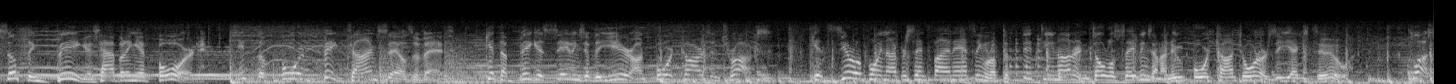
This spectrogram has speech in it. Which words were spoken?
Something big is happening at Ford. It's the Ford Big Time Sales Event. Get the biggest savings of the year on Ford cars and trucks. Get 0.9% financing or up to 1,500 in total savings on a new Ford Contour or ZX2. Plus,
